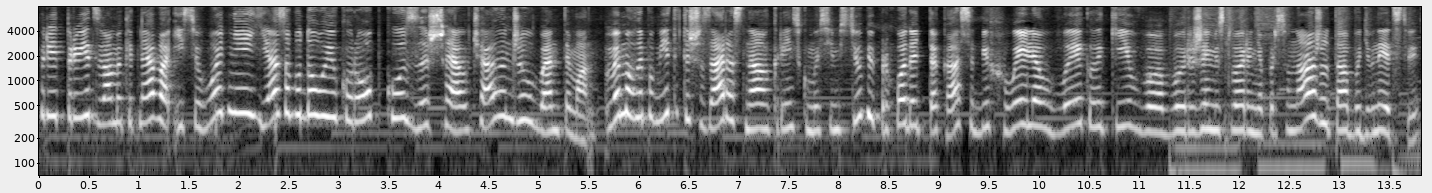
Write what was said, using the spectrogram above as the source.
Привіт, привіт, з вами Китнева. І сьогодні я забудовую коробку з Shell Challenge Вентиман. Ви могли помітити, що зараз на українському сімстюбі приходить така собі хвиля викликів в режимі створення персонажу та будівництві.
